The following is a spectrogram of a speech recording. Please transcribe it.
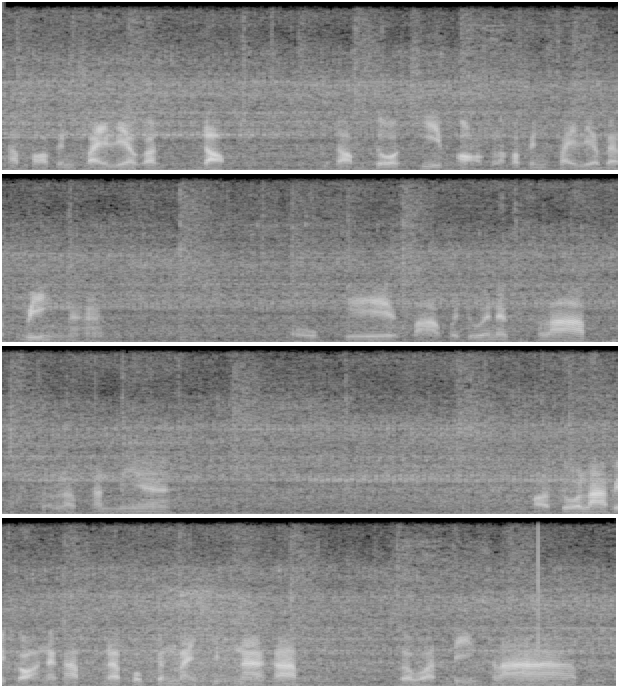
ถ้าพอเป็นไฟเลี้ยวก็ดรอปดรอปตัวคีบออกแล้วก็เป็นไฟเลี้ยวแบบวิ่งนะฮะโอเคฝากไปด้วยนะครับสำหรับคันนี้ ขอตัวลาไปก่อนนะครับ แล้วพบกันใหม่คลิปหน้าครับ สวัสดีครับ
